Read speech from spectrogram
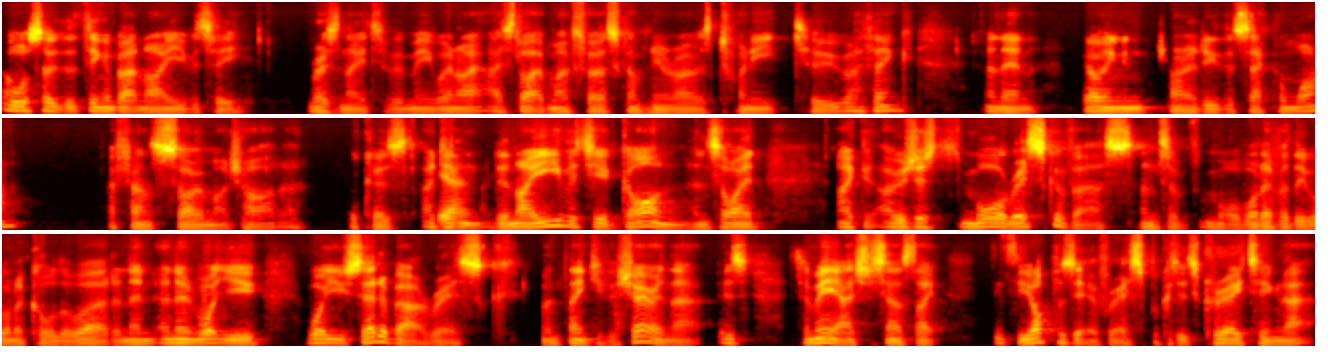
Also, the thing about naivety resonated with me when I, I started my first company when I was 22, I think and then going and trying to do the second one, I found so much harder because I didn't. Yeah. The naivety had gone, and so I, I, I was just more risk averse, and so, or whatever they want to call the word. And then, and then what you what you said about risk, and thank you for sharing that, is to me actually sounds like it's the opposite of risk because it's creating that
